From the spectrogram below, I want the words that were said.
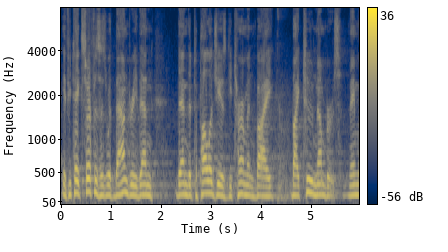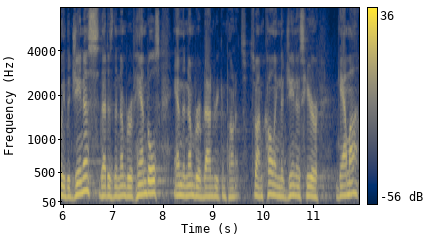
if you take surfaces with boundary, then, then the topology is determined by, by two numbers, namely the genus, that is the number of handles, and the number of boundary components. So I'm calling the genus here gamma,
